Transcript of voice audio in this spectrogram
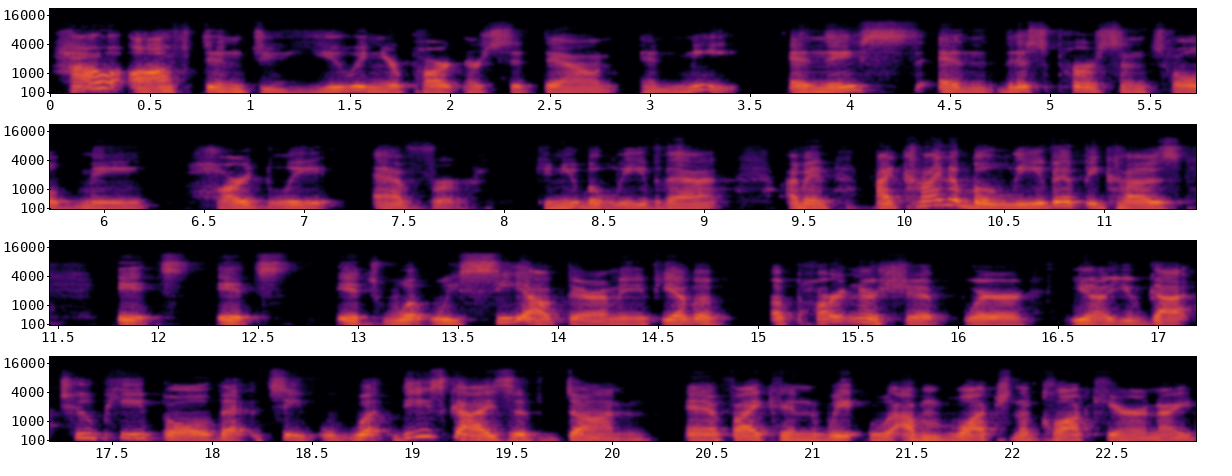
how often do you and your partner sit down and meet and they and this person told me hardly ever can you believe that i mean i kind of believe it because it's it's it's what we see out there i mean if you have a a partnership where you know you've got two people that see what these guys have done and if i can we i'm watching the clock here and i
